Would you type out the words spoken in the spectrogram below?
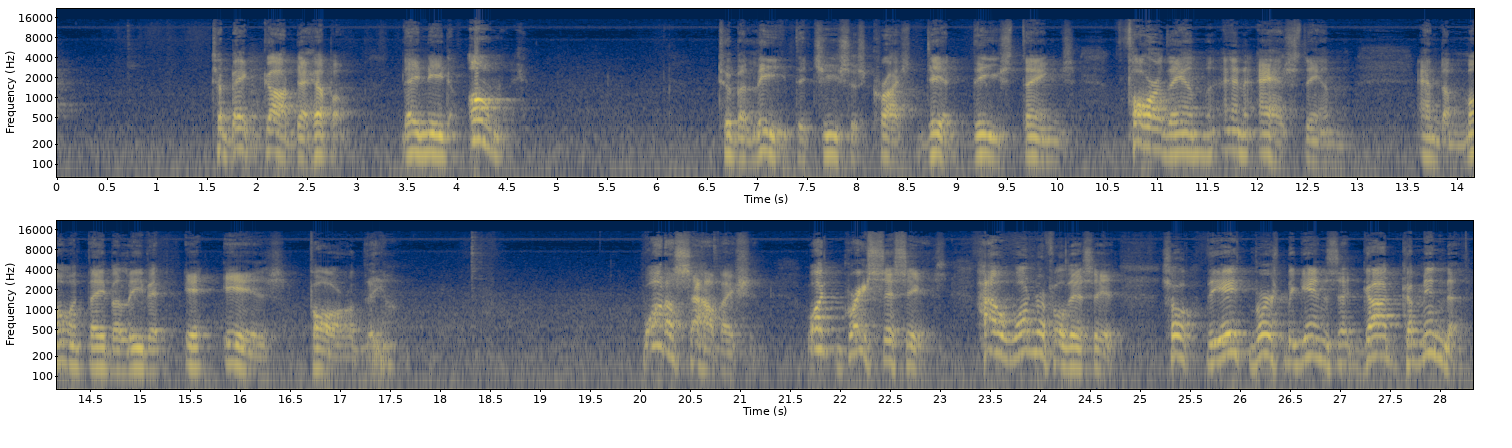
to beg God to help them. They need only to believe that Jesus Christ did these things for them and as them. And the moment they believe it, it is for them. What a salvation! What grace this is. How wonderful this is. So the eighth verse begins that God commendeth.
